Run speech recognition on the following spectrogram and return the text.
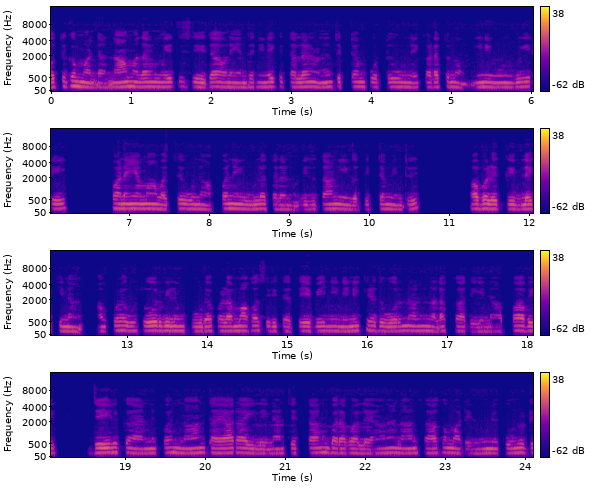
ஒத்துக்க மாட்டான். நாம தான் முயற்சி செய்து அவனை அந்த நிலைக்கு தள்ளணும்னு திட்டம் போட்டு உன்னை கடத்தணும். இனி உன் உயிரை பணயமா வச்சு உன் அப்பனை உள்ள தள்ளணும். இதுதான் எங்க திட்டம் என்று அவளுக்கு விளக்கினான். அவ்வளவு சோர்விலும் கூட பலமாக சிரித்த தேவி நீ நினைக்கிறது ஒரு நாளும் நடக்காது. என் அப்பாவை ஜெயிலுக்கு அனுப்ப நான் தயாரா இல்லை நான் செத்தாலும் பரவாயில்ல. ஆனா நான் சாக மாட்டேன். உன்னை கொண்டுட்டு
